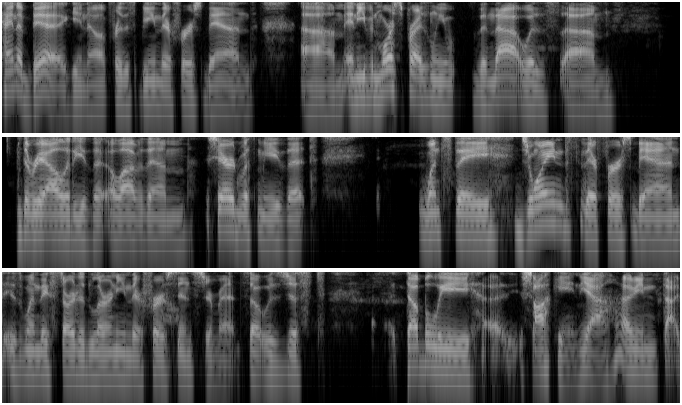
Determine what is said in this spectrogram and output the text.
kind of big, you know, for this being their first band. Um, and even more surprisingly than that was um, the reality that a lot of them shared with me that once they joined their first band is when they started learning their first instrument. So it was just doubly uh, shocking. Yeah, I mean, I,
